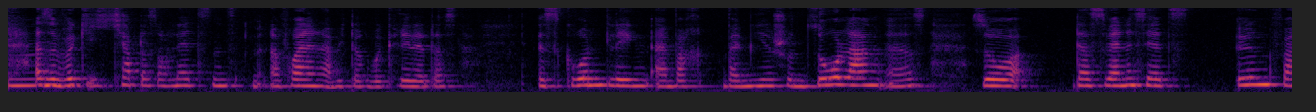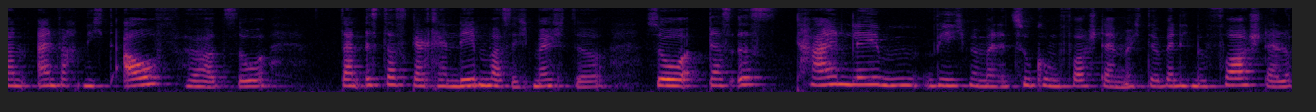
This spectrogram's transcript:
Mhm. Also wirklich, ich habe das auch letztens mit einer Freundin habe ich darüber geredet, dass es grundlegend einfach bei mir schon so lang ist, so dass wenn es jetzt irgendwann einfach nicht aufhört, so, dann ist das gar kein Leben, was ich möchte. So, das ist kein Leben, wie ich mir meine Zukunft vorstellen möchte. Wenn ich mir vorstelle,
